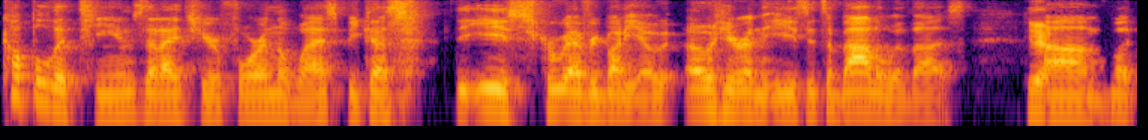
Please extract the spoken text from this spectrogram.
couple of teams that I cheer for in the West because the East screw everybody out out here in the East. It's a battle with us. Yeah. Um, but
